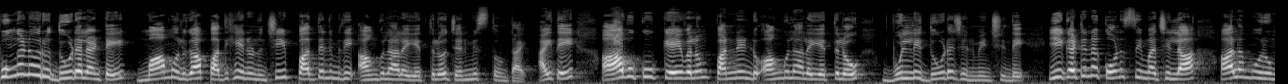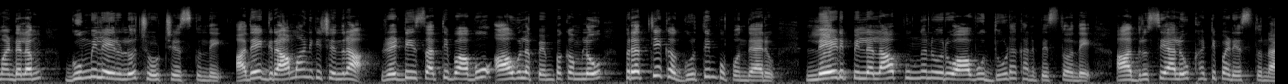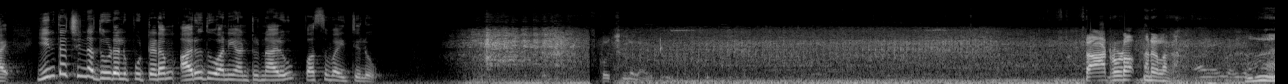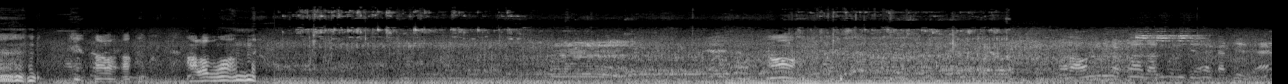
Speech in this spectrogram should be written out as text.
పుంగనూరు దూడలంటే మామూలుగా పదిహేను నుంచి పద్దెనిమిది అంగుళాల ఎత్తులో జన్మిస్తుంటాయి. అయితే ఆవుకు కేవలం పన్నెండు అంగుళాల ఎత్తులో బుల్లి దూడ జన్మించింది. ఈ ఘటన కోనసీమ జిల్లా ఆలమూరు మండలం గుమ్మిలేరులో చోటు చేసుకుంది. అదే గ్రామానికి చెందిన రెడ్డి సత్యబాబు ఆవుల పెంపకంలో ప్రత్యేక గుర్తింపు పొందారు. లేడి పిల్లల పుంగనూరు ఆవు దూడ కనిపిస్తోంది. ఆ దృశ్యాలు కట్టిపడేస్తున్నాయి. ఇంత చిన్న దూడలు పుట్టడం అరుదు అని అంటున్నారు పశు తీసుకొచ్చింది లైట్. టాటర్ కూడా వస్తున్నారు ఇలాగా. అలా అలా బాగుంది. కట్ చేయాలి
